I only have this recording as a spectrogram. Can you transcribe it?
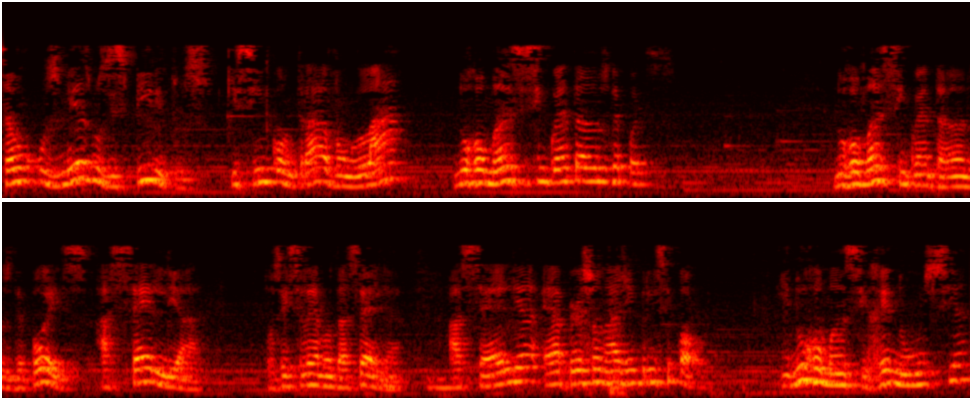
são os mesmos espíritos que se encontravam lá no romance 50 anos depois. No romance 50 anos depois, a Célia, vocês se lembram da Célia? A Célia é a personagem principal. E no romance Renúncia,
